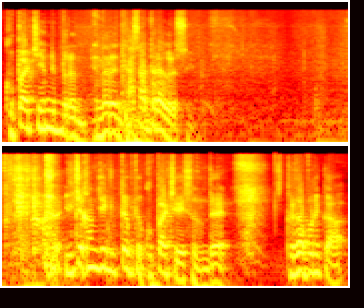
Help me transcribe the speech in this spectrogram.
굿발치 형님들은 옛날에는 야사대라 그랬어요. 일제강점기 때부터 굿발치가 있었는데 그러다 보니까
